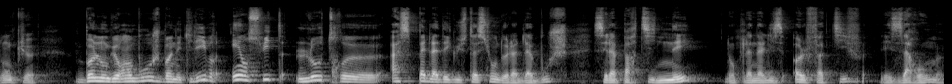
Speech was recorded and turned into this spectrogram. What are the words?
Donc, euh, bonne longueur en bouche, bon équilibre. Et ensuite, l'autre aspect de la dégustation de la de la bouche, c'est la partie nez, donc l'analyse olfactive, les arômes,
